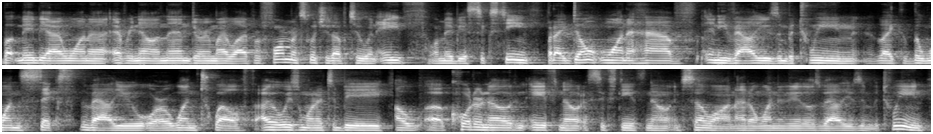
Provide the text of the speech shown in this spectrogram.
but maybe I want to every now and then during my live performance switch it up to an eighth or maybe a sixteenth, but I don't want to have any values in between, like the one sixth value or a one twelfth. I always want it to be a, a quarter note, an eighth note, a sixteenth note, and so on. I don't want any of those values in between,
